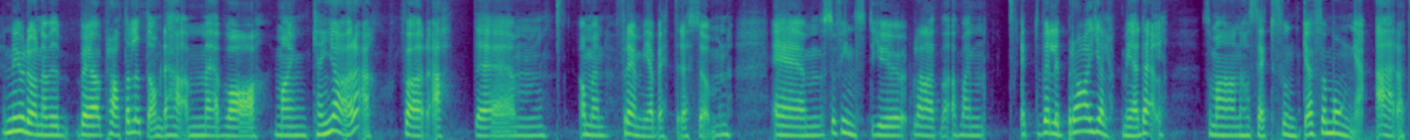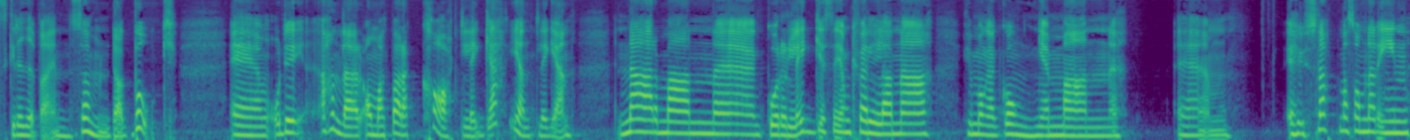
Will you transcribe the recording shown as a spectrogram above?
Nu då när vi börjar prata lite om det här med vad man kan göra för att eh, ja, men, främja bättre sömn eh, så finns det ju bland annat att man, ett väldigt bra hjälpmedel som man har sett funkar för många är att skriva en sömndagbok. Eh, och det handlar om att bara kartlägga egentligen när man eh, går och lägger sig om kvällarna, hur många gånger man ehm, hur snabbt man somnar in,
